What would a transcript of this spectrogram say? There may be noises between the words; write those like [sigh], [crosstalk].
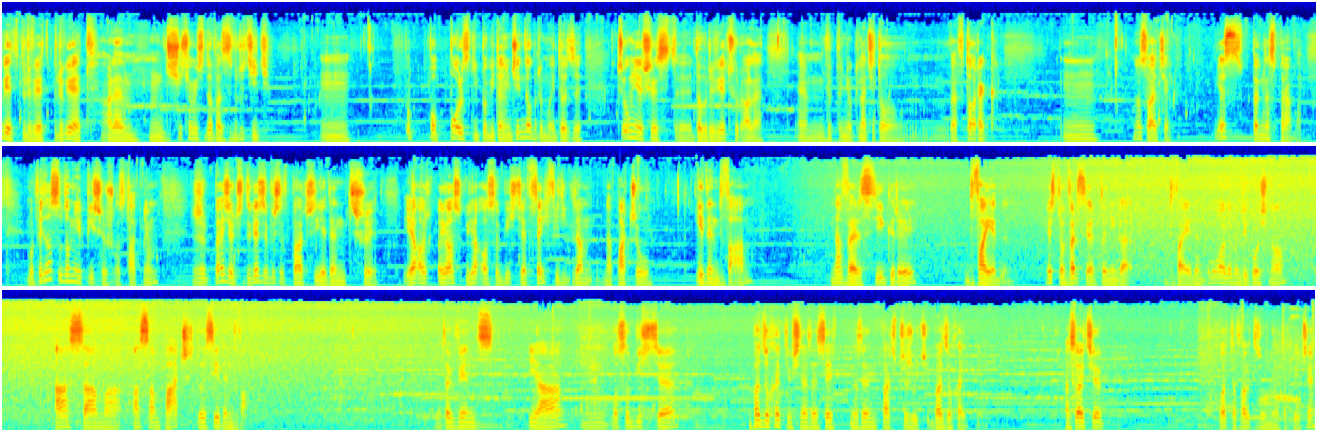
Prywiet, prywiet, prywiet, ale mm, dzisiaj chciałbym się do was zwrócić mm, po, po polskim powitaniu. Dzień dobry moi drodzy. Czy u mnie już jest e, dobry wieczór, ale em, wy pewnie oglądacie to mm, we wtorek. Mm, no słuchajcie, jest pewna sprawa, bo wiele osób do mnie pisze już ostatnio, że Bezio, czy ty wiesz, że wyszedł patch 1.3? Ja, ja, ja osobiście w tej chwili gram na patchu 1.2 na wersji gry 2.1. Jest to wersja Toninga 2.1, o, ale będzie głośno. A sama, a sam patch to jest 1.2. No tak więc ja mm, osobiście bardzo chętnie się na ten na ten patch przerzucił, bardzo chętnie. A słuchajcie, what the fuck, że mnie atakujecie?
